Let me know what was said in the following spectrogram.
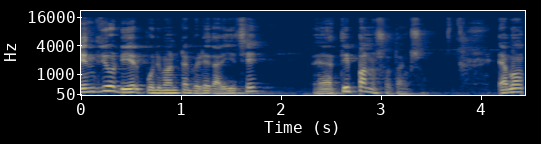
কেন্দ্রীয় ডিএর পরিমাণটা বেড়ে দাঁড়িয়েছে তিপ্পান্ন শতাংশ। এবং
